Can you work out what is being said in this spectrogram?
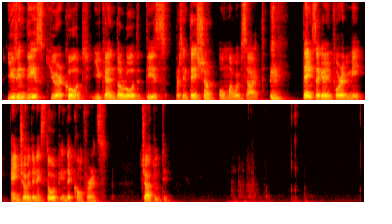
Using this QR code, you can download this presentation on my website. Thanks again for having me. Enjoy the next talk in the conference. Ciao a tutti.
